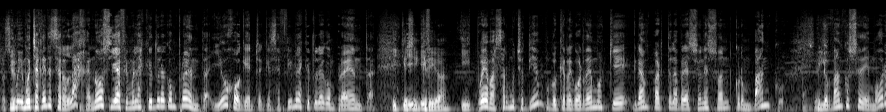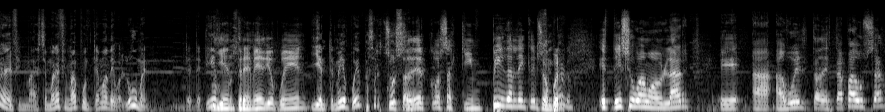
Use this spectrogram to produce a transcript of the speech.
¿No es Y, mucha gente se relaja, ¿no? Si ya firmé la escritura de compraventa. Y ojo, que entre que se firme la escritura de compraventa Y que y- se inscriba. y puede pasar mucho tiempo, porque recordemos que gran parte de las operaciones son con un banco. Así Y los bancos se demoran en firmar. Se demoran en firmar por un tema de volumen, de, de tiempo. y entre medio pueden y entre medio pueden pasar cosas. suceder cosas que impidan la inscripción. Sí, bueno, claro. es- de eso vamos a hablar eh, a, a vuelta de esta pausa.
